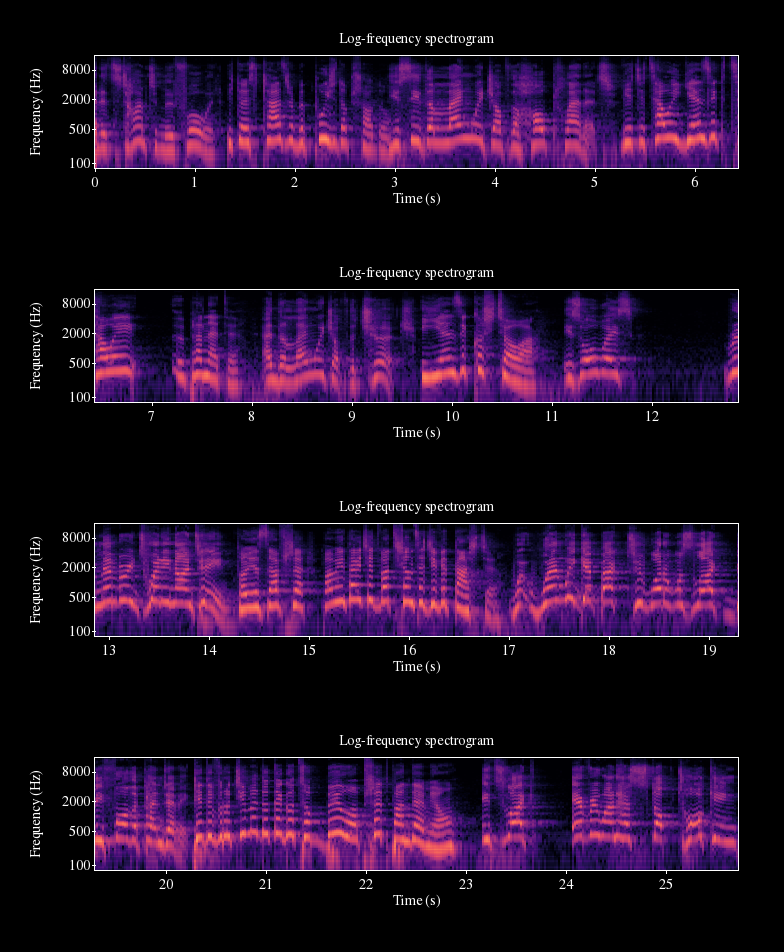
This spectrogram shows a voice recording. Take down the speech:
And it's time to move forward. I to jest czas, żeby pójść do przodu. You see, the language of the whole planet Wiecie, cały język całej y, planety and the language of the church i język Kościoła is always remembering 2019. to jest zawsze, pamiętajcie 2019. Wh- When we get back to what it was like before the pandemic, Kiedy wrócimy do tego, co było przed pandemią, it's like everyone has stopped talking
